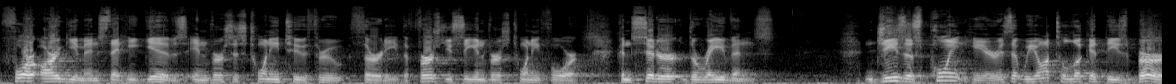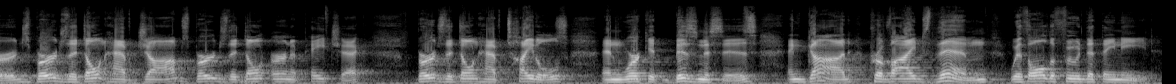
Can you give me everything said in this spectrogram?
four arguments that he gives in verses 22 through 30. The first you see in verse 24 consider the ravens. Jesus' point here is that we ought to look at these birds, birds that don't have jobs, birds that don't earn a paycheck, birds that don't have titles and work at businesses, and God provides them with all the food that they need.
